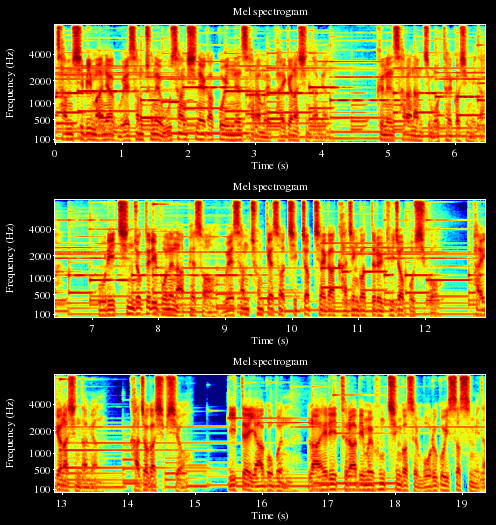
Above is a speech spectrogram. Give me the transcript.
30이 만약 외삼촌의 우상신을 갖고 있는 사람을 발견하신다면 그는 살아남지 못할 것입니다. 우리 친족들이 보는 앞에서 외삼촌께서 직접 제가 가진 것들을 뒤져보시고 발견하신다면 가져가십시오. 이때 야곱은 라헬이 드라빔을 훔친 것을 모르고 있었습니다.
